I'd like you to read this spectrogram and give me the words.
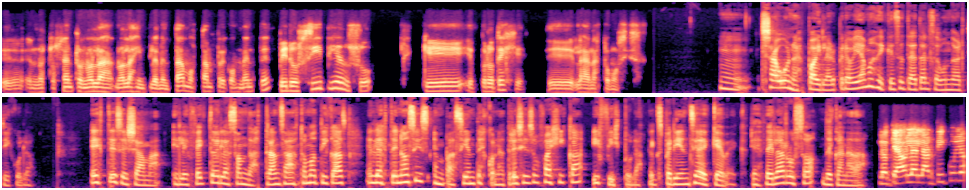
en nuestro centro no, no las implementamos tan precozmente, pero sí pienso que eh, protege eh, la anastomosis. Mm, ya hubo un spoiler, pero veamos de qué se trata el segundo artículo. Este se llama el efecto de las ondas transanastomóticas en la estenosis en pacientes con atresia esofágica y fístula. La experiencia de Quebec, que es de la Russo de Canadá. Lo que habla el artículo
